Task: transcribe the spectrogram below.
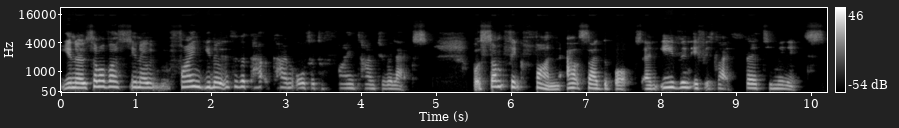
you know, some of us, you know, find, you know, this is a t- time also to find time to relax, but something fun outside the box. And even if it's like 30 minutes,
